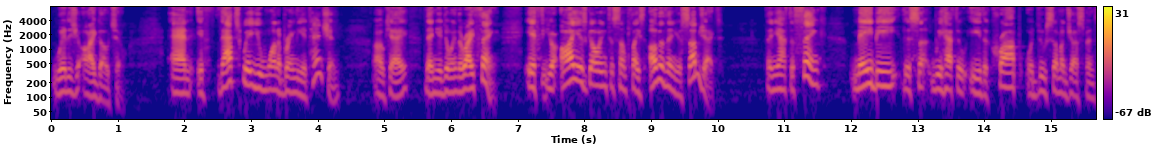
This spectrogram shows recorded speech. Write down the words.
Where does your eye go to? And if that's where you want to bring the attention, okay, then you're doing the right thing. If your eye is going to someplace other than your subject, then you have to think maybe this, we have to either crop or do some adjustment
